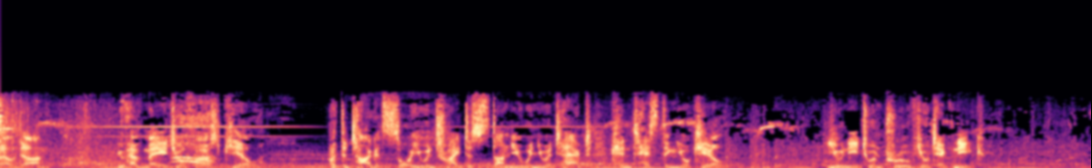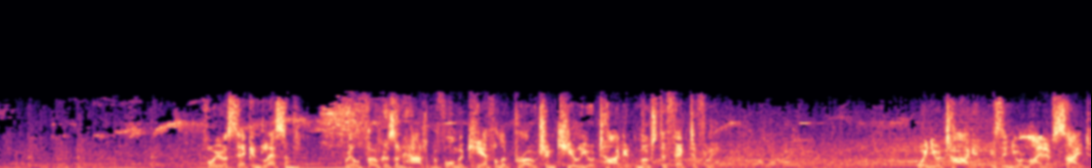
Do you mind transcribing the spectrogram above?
Well done. You have made your first kill. But the target saw you and tried to stun you when you attacked, contesting your kill. You need to improve your technique. For your second lesson, we'll focus on how to perform a careful approach and kill your target most effectively. When your target is in your line of sight,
